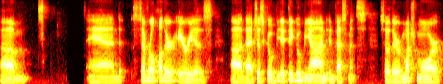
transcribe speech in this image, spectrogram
um, and several other areas uh, that just go, they go beyond investments. So, they're much more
